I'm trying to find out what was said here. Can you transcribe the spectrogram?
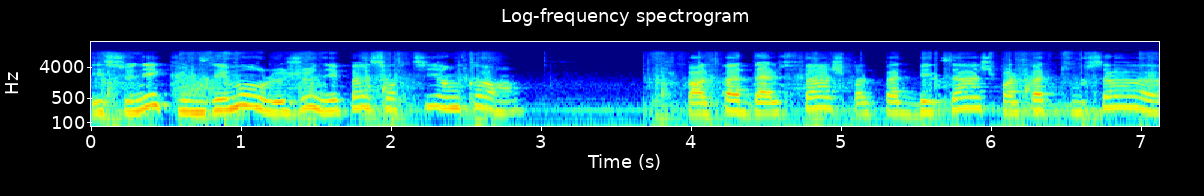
Et ce n'est qu'une démo, le jeu n'est pas sorti encore. hein. Je parle pas d'alpha, je parle pas de bêta, je parle pas de tout ça. euh.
